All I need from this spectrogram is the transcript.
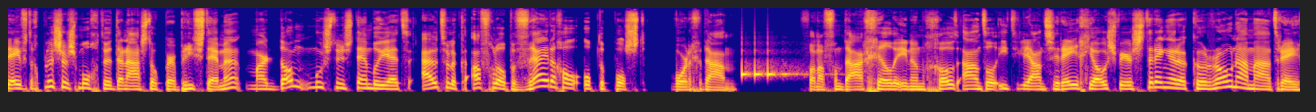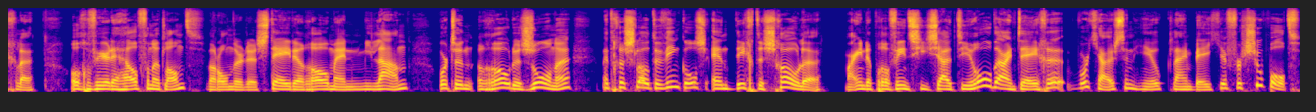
70-plussers mochten daarnaast ook per brief stemmen, maar dan moest hun stembiljet uiterlijk afgelopen vrijdag al op de post worden gedaan. Vanaf vandaag gelden in een groot aantal Italiaanse regio's weer strengere coronamaatregelen. Ongeveer de helft van het land, waaronder de steden Rome en Milaan, wordt een rode zone met gesloten winkels en dichte scholen. Maar in de provincie Zuid-Tirol daarentegen wordt juist een heel klein beetje versoepeld.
